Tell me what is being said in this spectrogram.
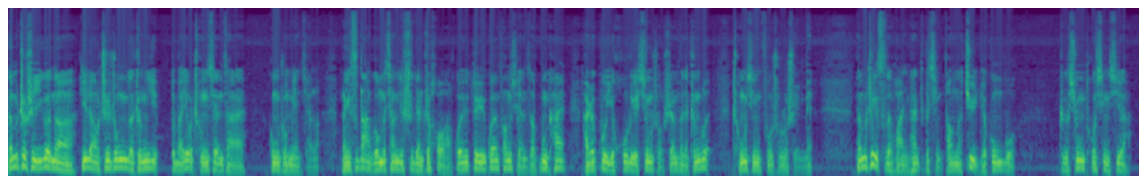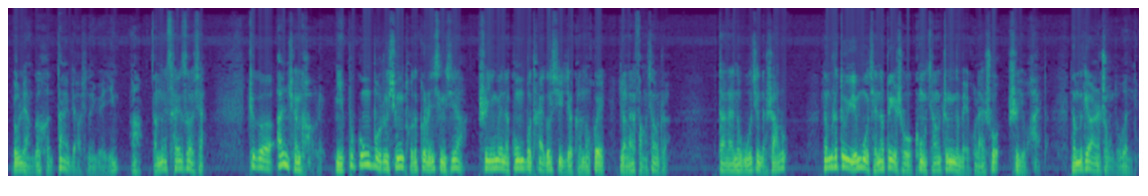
那么这是一个呢意料之中的争议，对吧？又呈现在公众面前了。每次大规模枪击事件之后啊，关于对于官方选择公开还是故意忽略凶手身份的争论，重新浮出了水面。那么这次的话，你看这个警方呢拒绝公布这个凶徒信息啊，有两个很代表性的原因啊。咱们来猜测一下，这个安全考虑，你不公布这个凶徒的个人信息啊，是因为呢公布太多细节可能会引来仿效者，带来呢无尽的杀戮。那么这对于目前的备受控枪争议的美国来说是有害的。那么第二，种族问题，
